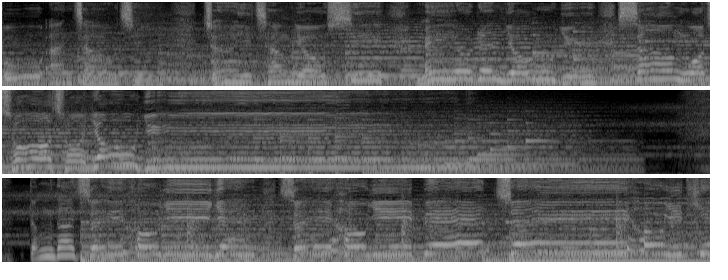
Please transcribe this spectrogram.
不安着急。这一场游戏，没有人犹豫，伤我绰绰有余。等待最后一眼，最后一遍，最后一天，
